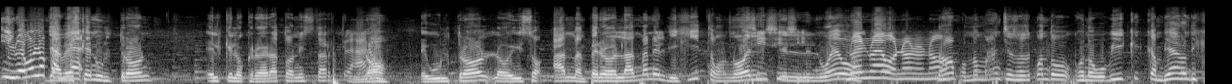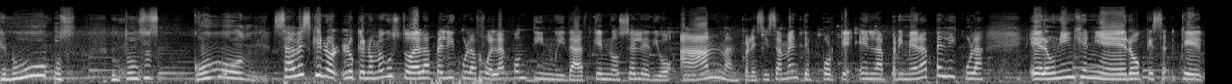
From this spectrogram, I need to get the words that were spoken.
y luego lo Ya ves cambiaron. que en Ultron el que lo creó era Tony Stark. Claro. No, Ultron lo hizo Ant-Man, pero el Ant-Man el viejito, no el, sí, sí, el- sí. el nuevo. No el nuevo, no, no, no. No, pues no manches, o sea, cuando, cuando vi que cambiaron dije, no, pues entonces, ¿cómo? ¿Sabes que no, lo que no me gustó de la película fue la continuidad que no se le dio a Ant-Man, precisamente? Porque en la primera película era un ingeniero que, que.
